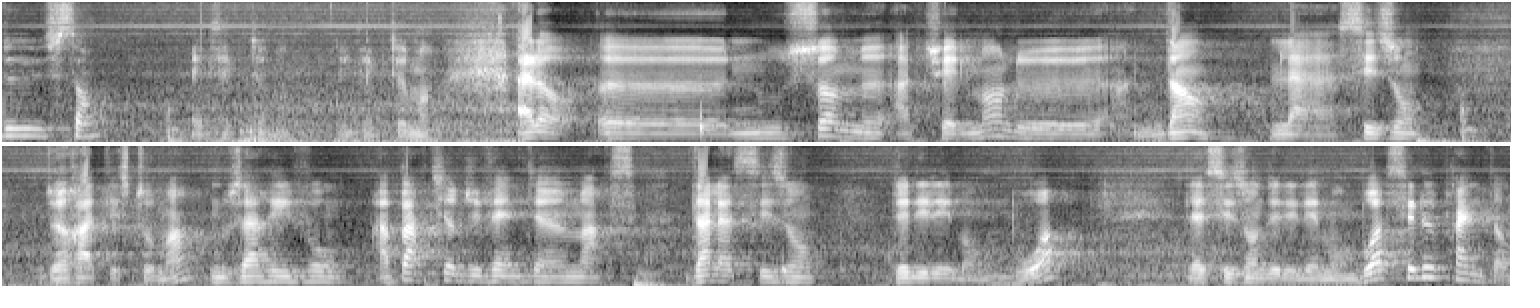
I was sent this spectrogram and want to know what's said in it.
du sang. Exactement, exactement. Alors, euh, nous sommes actuellement le, dans la saison de rat estomac. Nous arrivons à partir du 21 mars dans la saison de l'élément bois. La saison de l'élément bois, c'est le printemps,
